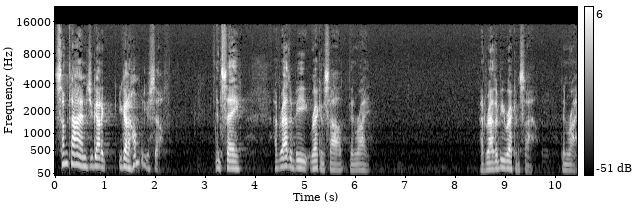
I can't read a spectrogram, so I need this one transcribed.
Sometimes you gotta you gotta humble yourself and say, I'd rather be reconciled than right. I'd rather be reconciled than right.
